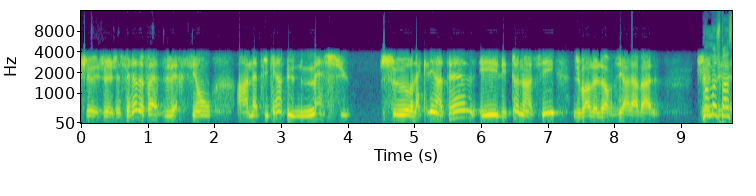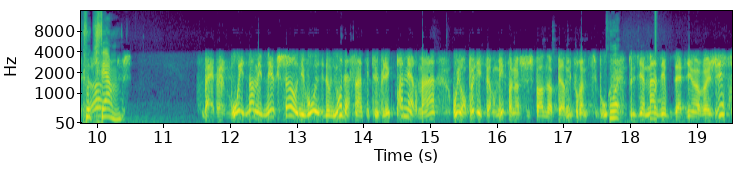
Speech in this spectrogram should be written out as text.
j'essaierais de faire diversion en appliquant une massue sur la clientèle et les tenanciers du bar de l'ordi à Laval. moi, je pense qu'il faut qu'ils ferment. Ben, ben, oui, non, mais mieux que ça, au niveau, au niveau de la santé publique, premièrement, oui, on peut les fermer pendant suspendre leur permis pour un petit bout. Deuxièmement, vous aviez un registre,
